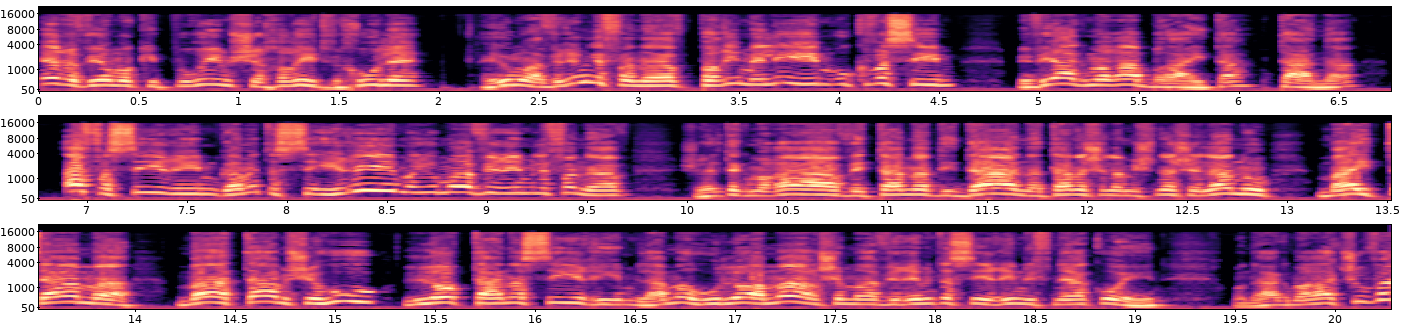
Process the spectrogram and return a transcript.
ערב יום הכיפורים, שחרית וכולי. היו מעבירים לפניו פרים מלאים וכבשים. מביאה הגמרא ברייתא, תנא, אף השעירים, גם את השעירים היו מעבירים לפניו. שואלת הגמרא, ותנא דידן, התנא של המשנה שלנו, מהי תמה? מה הטעם שהוא לא תנא שעירים? למה הוא לא אמר שמעבירים את השעירים לפני הכהן? עונה הגמרא התשובה,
